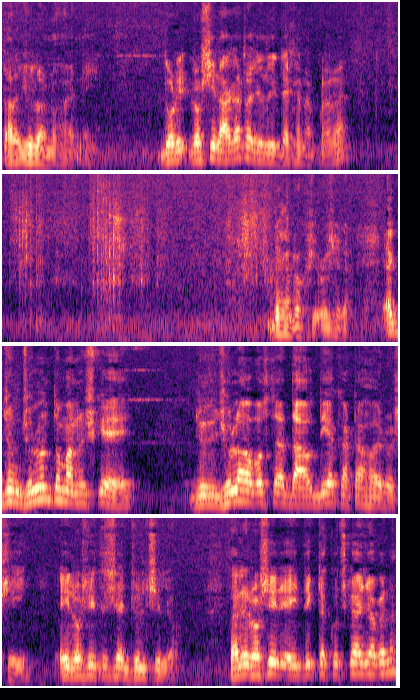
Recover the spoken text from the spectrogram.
তারা ঝুলানো হয় নাই। দড়ি, রশির আগাটা যদি দেখেন আপনারা। দেখেন রশি, রশিটা। একজন ঝুলন্ত মানুষকে যদি ঝুলা অবস্থায় দাও দিয়ে কাটা হয় রশি এই রশিতে সে ঝুলছিল। তাহলে রশির এই দিকটা কুচকায় যাবে না?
